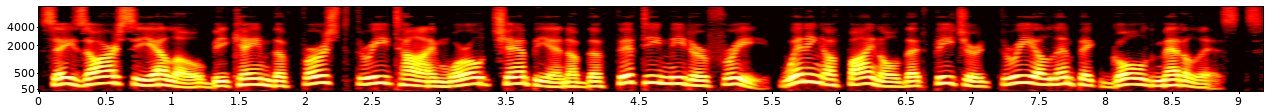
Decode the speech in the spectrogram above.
Cesar Cielo became the first three-time world champion of the 50-meter free, winning a final that featured three Olympic gold medalists.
